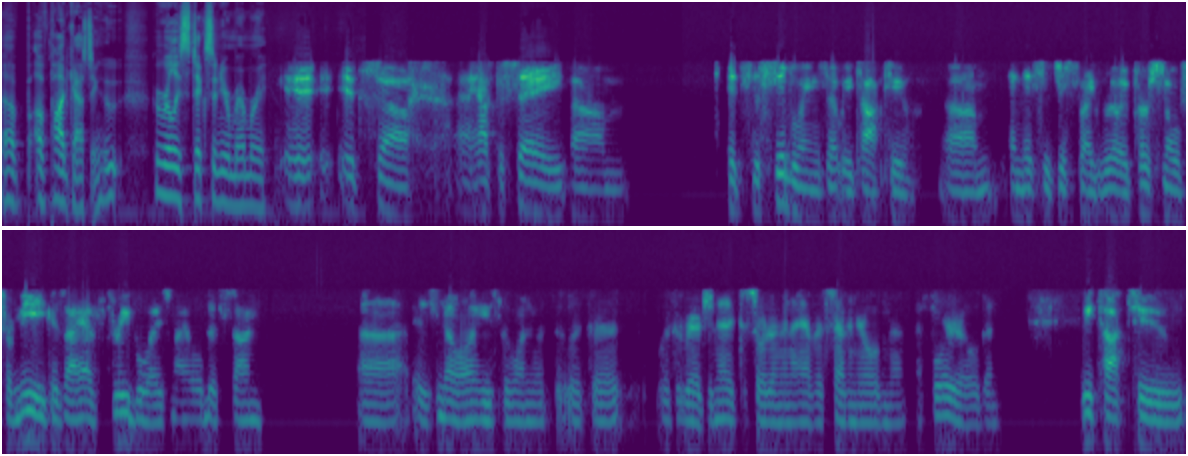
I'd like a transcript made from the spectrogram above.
of, podcasting? Who who really sticks in your memory? It, it's uh, I have to say um, it's the siblings that we talk to um, and this is just like really personal for me because I have three boys. My oldest son uh, is Noah. He's the one with the, with the with a rare genetic disorder, and then I have a seven year old and a, a four year old. And we talked to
